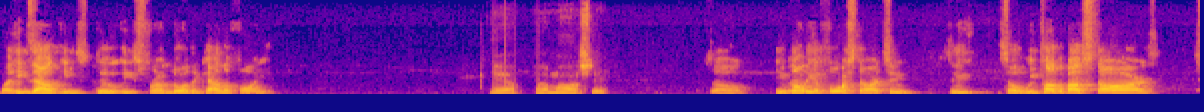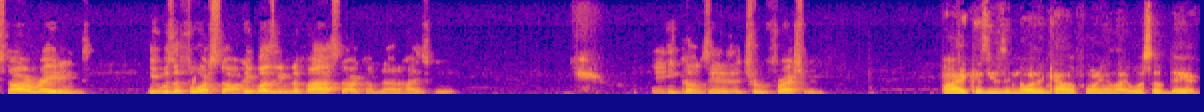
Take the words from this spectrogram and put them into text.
But he's out. He's dude. He's from Northern California. Yeah, and a monster. So he was only a four star too. See, so we talk about stars, star ratings. He was a four star. He wasn't even a five star coming out of high school. And he comes in as a true freshman. Probably because he's in Northern California. Like, what's up there?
